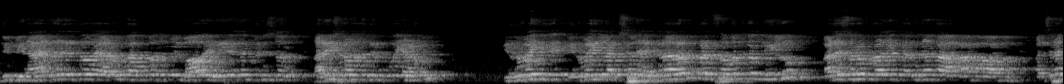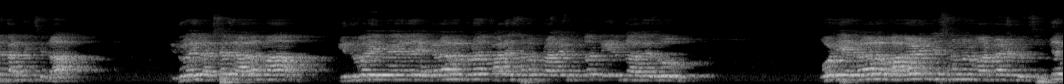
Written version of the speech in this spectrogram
నీ మీ నాయన దగ్గరికి పోయి అడుగు కాకపోతే మీ బావ ఇరిగేషన్ మినిస్టర్ హరీష్ రావు దగ్గరికి పోయి అడుగు. ఇరవై ఇరవై లక్షల ఎకరాలకు ప్రతి సంవత్సరం నీళ్ళు కాళేశ్వరం ప్రాజెక్ట్ అందినాక వచ్చినాక అందించిందా? ఇరవై లక్షలు కాదమ్మా. ఇరవై వేల ఎకరాలకు కూడా కాళేశ్వరం ప్రాజెక్టుతో నీరు కాలేదు కోటి ఎకరాల వాగాడి చేసినామని మాట్లాడాడు. సిద్ధి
